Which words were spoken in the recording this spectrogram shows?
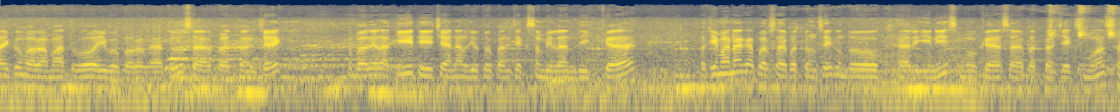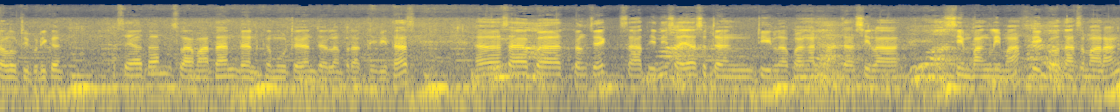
Assalamualaikum warahmatullahi wabarakatuh Sahabat Bang Jack. Kembali lagi di channel Youtube Bang Jack 93 Bagaimana kabar sahabat Bang Jack untuk hari ini? Semoga sahabat Bang Jack semua selalu diberikan kesehatan, keselamatan, dan kemudahan dalam beraktivitas. Eh, Sahabat Bang Jack, saat ini saya sedang di lapangan Pancasila Simpang 5 di kota Semarang.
